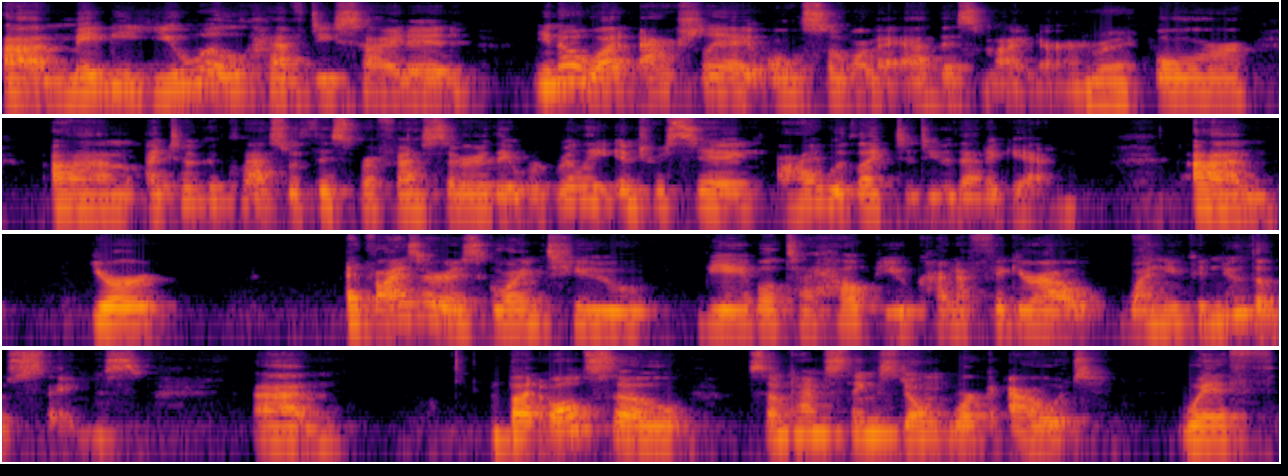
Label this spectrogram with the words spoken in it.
um, maybe you will have decided you know what actually i also want to add this minor Right. or um, I took a class with this professor. They were really interesting. I would like to do that again. Um, your advisor is going to be able to help you kind of figure out when you can do those things. Um, but also, sometimes things don't work out with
